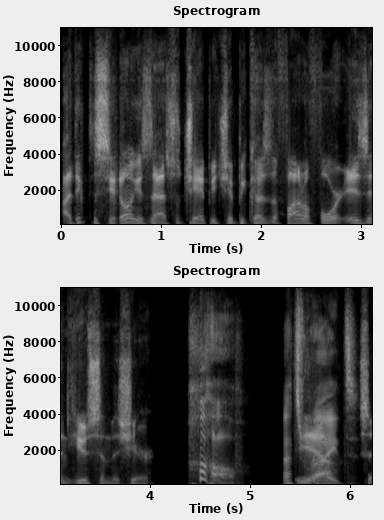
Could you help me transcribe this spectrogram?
I think the ceiling is national championship because the Final Four is in Houston this year. Oh, that's Yeah. right. So,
